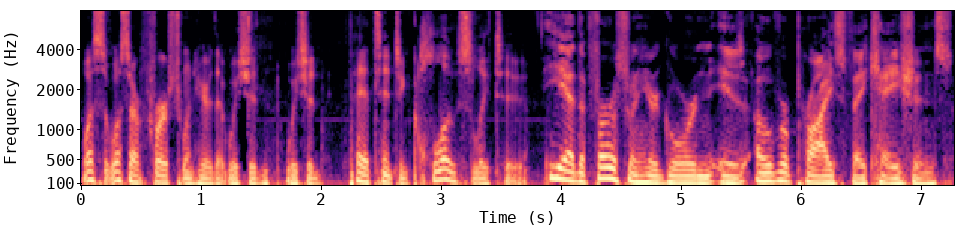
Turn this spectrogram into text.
What's what's our first one here that we should we should pay attention closely to? Yeah, the first one here, Gordon, is overpriced vacations,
